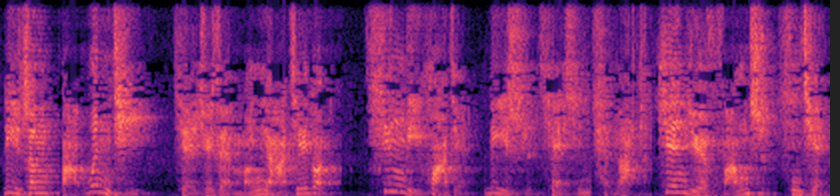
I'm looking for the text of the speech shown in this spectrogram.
力争把问题解决在萌芽阶段。清理化解历史欠薪尘埃，坚决防止新欠。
